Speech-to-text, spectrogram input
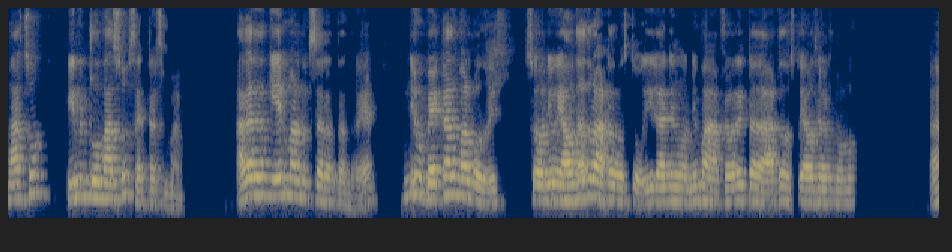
ಮಾರ್ಕ್ಸ್ ಇನ್ನು ಟೂ ಮಾರ್ಕ್ಸ್ ಸೆಂಟೆನ್ಸ್ ಮಾಡಿ. ಹಾಗಾದ್ರೆ ಇದಕ್ಕೆ ಏನ್ ಮಾಡ್ಬೇಕು ಸರ್ ಅಂತಂದ್ರೆ, ನೀವು ಬೇಕಾದ್ ಮಾಡ್ಬೋದ್ರಿ. ಸೊ ನೀವು ಯಾವ್ದಾದ್ರು ಆಟದ ವಸ್ತು, ಈಗ ನೀವು ನಿಮ್ಮ ಫೇವ್ರೇಟ್ ಆಟದ ವಸ್ತು ಯಾವ್ದು ಹೇಳಿ ನೋಡು ಆ?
